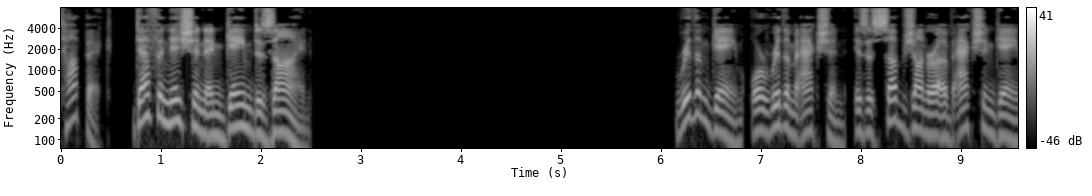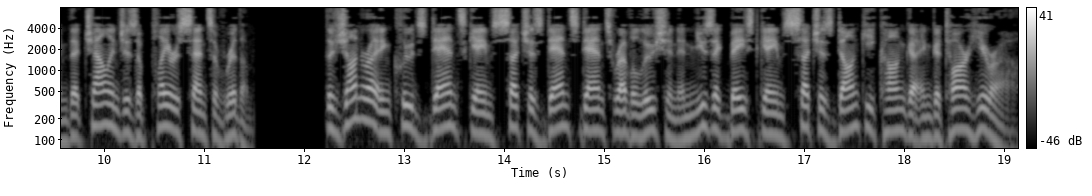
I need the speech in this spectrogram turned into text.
Topic: Definition and game design Rhythm game, or rhythm action, is a subgenre of action game that challenges a player's sense of rhythm. The genre includes dance games such as Dance Dance Revolution and music-based games such as Donkey Konga and Guitar Hero.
